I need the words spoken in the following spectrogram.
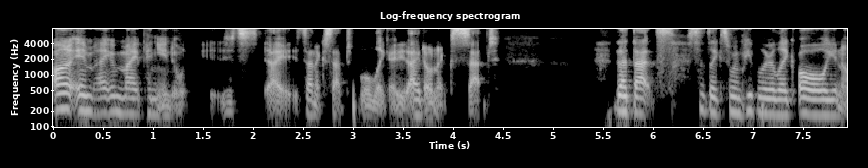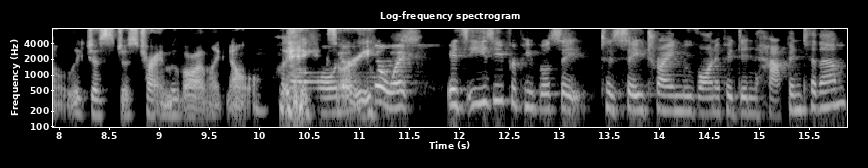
uh, in my in my opinion, it's I, it's unacceptable. Like I I don't accept that that's so like so when people are like oh you know like just just try and move on like no, no sorry no, you know what it's easy for people to say to say try and move on if it didn't happen to them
